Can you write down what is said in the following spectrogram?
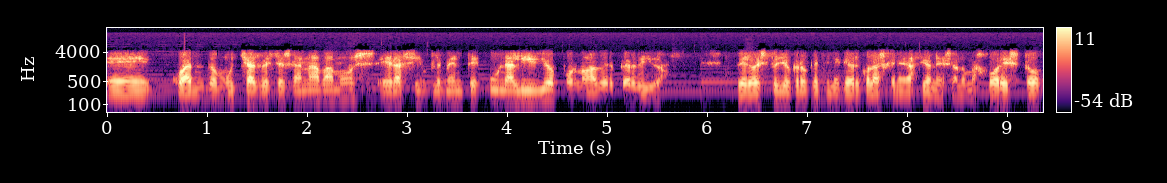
eh, cuando muchas veces ganábamos era simplemente un alivio por no haber perdido. Pero esto yo creo que tiene que ver con las generaciones. A lo mejor esto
